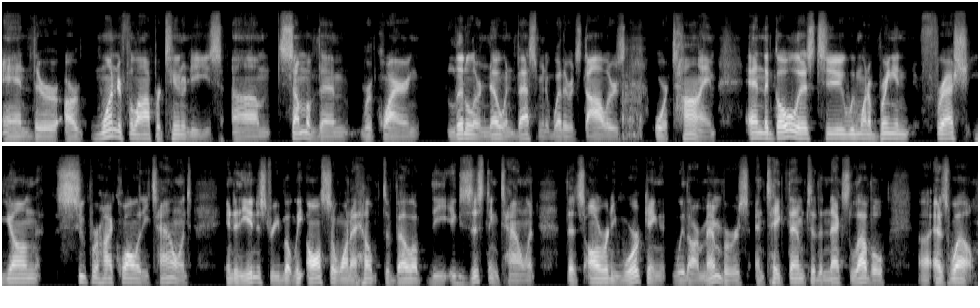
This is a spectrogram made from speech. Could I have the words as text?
and there are wonderful opportunities. Um, some of them requiring little or no investment, whether it's dollars or time. And the goal is to, we want to bring in fresh, young, super high quality talent into the industry, but we also want to help develop the existing talent that's already working with our members and take them to the next level uh, as well.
